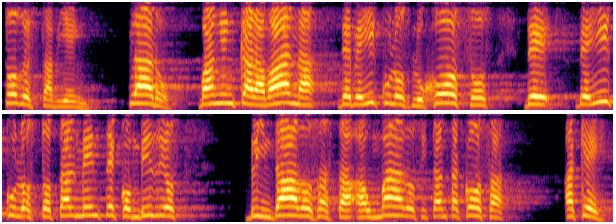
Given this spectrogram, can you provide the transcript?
todo está bien. Claro, van en caravana de vehículos lujosos, de vehículos totalmente con vidrios blindados hasta ahumados y tanta cosa. ¿A qué?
